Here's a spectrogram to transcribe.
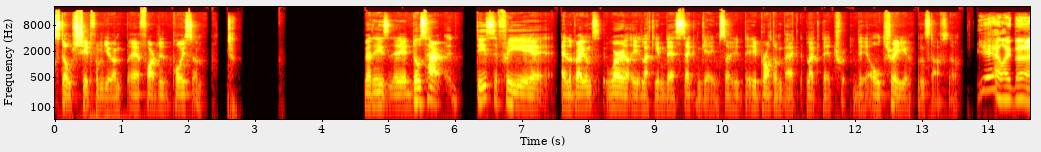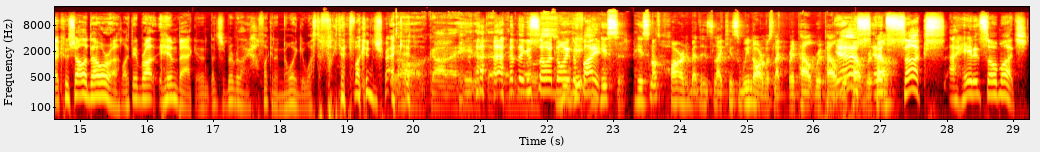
stole shit from you and uh, farted poison. But he's, uh, those are these three uh, Elder Dragons were uh, like in the second game, so it, it brought them back like the tr- the old trio and stuff. So Yeah, like the Kushala Daora, like they brought him back, and I just remember like how fucking annoying it was to fight that fucking dragon. Oh god, I hated that. that thing the is so most. annoying to He- fight. He's he's not hard, but it's like his wind arm is like repel, repel, yes, repel, and it sucks. I hate it so much.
